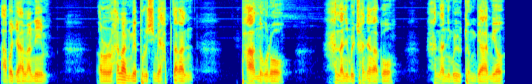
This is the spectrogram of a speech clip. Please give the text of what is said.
아버지 하나님, 오늘 하나님의 부르심에 합당한 반응으로 하나님을 찬양하고 하나님을 경배하며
